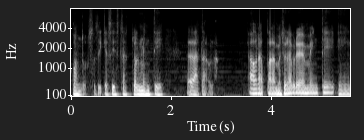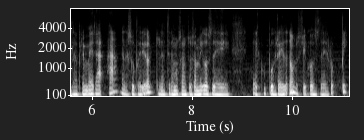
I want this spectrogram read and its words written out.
con 2, así que así está actualmente la tabla. Ahora, para mencionar brevemente, en la primera A, en la superior, donde tenemos a nuestros amigos de Club Purreidón, los chicos de rugby,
